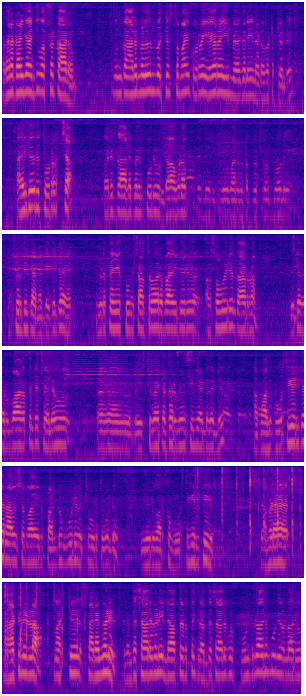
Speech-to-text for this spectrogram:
അങ്ങനെ കഴിഞ്ഞ അഞ്ച് വർഷക്കാലം മുൻകാലങ്ങളിൽ നിന്ന് വ്യത്യസ്തമായി കുറേ ഏറെ ഈ മേഖലയിൽ ഇടപെട്ടിട്ടുണ്ട്. അതിന്റെ ഒരു തുടർച്ച വരും കാലങ്ങളിൽ കൂടി ഉണ്ടാവണം എന്ന് എനിക്ക് ബഹുമാനപ്പെട്ട പ്രസിഡന്റിനോട് അഭ്യർത്ഥിക്കാനുണ്ട്. ഇതിന്റെ ഇവിടുത്തെ ഈ ഭൂമിശാസ്ത്രപരമായ ഒരു അസൗകര്യം കാരണം ഇതിന്റെ നിർമ്മാണത്തിന്റെ ചെലവ് എസ്റ്റിമേറ്റൊക്കെ റിവേഴ്സ് ചെയ്യേണ്ടതുണ്ട്. അപ്പോൾ അത് പൂർത്തീകരിക്കാൻ ആവശ്യമായ ഒരു ഫണ്ടും കൂടി വെച്ച് കൊടുത്തുകൊണ്ട് ഈ ഒരു വർക്ക് പൂർത്തീകരിക്കുകയും നമ്മുടെ നാട്ടിലുള്ള മറ്റ് സ്ഥലങ്ങളിൽ ഗ്രന്ഥശാലകളിൽ ഇല്ലാത്തടത്ത് ഗ്രന്ഥശാലകൾ കൊണ്ടുവരാനും കൂടിയുള്ള ഒരു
